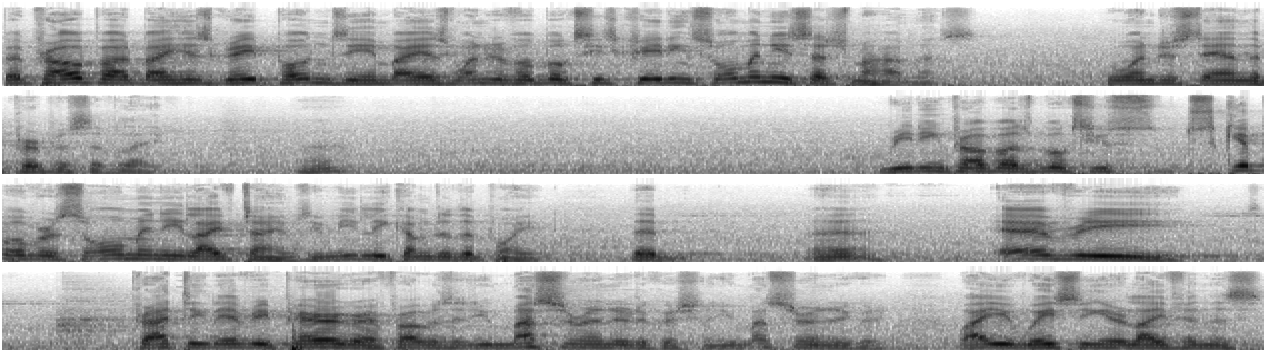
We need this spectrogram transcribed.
But Prabhupada, by his great potency and by his wonderful books, he's creating so many such Mahatmas who understand the purpose of life. Huh? Reading Prabhupada's books, you skip over so many lifetimes. You immediately come to the point that uh, every, practically every paragraph, Prabhupada said, you must surrender to Krishna. You must surrender to Krishna. Why are you wasting your life in this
